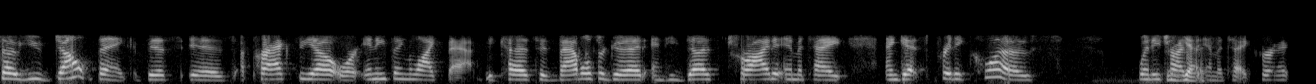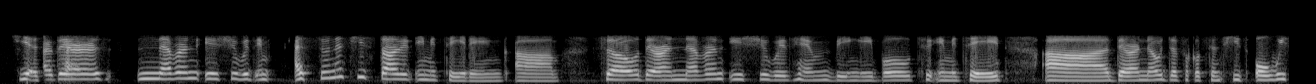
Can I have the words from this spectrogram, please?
So you don't think this is apraxia or anything like that because his vowels are good, and he does try to imitate and gets pretty close when he tries Yes. to imitate. Correct? Yes, Okay. there's never an issue with him. As soon as he started imitating, um, so there are never an issue with him being able to imitate. Uh, there are no difficulties since he's always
